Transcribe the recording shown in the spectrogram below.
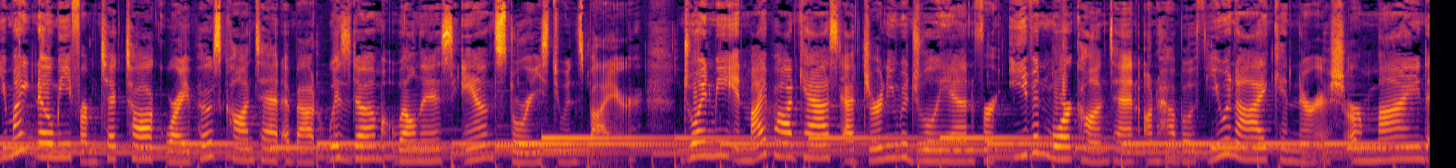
You might know me from TikTok, where I post content about wisdom, wellness, and stories to inspire. Join me in my podcast at Journey with Julianne for even more content on how both you and I can nourish our mind,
